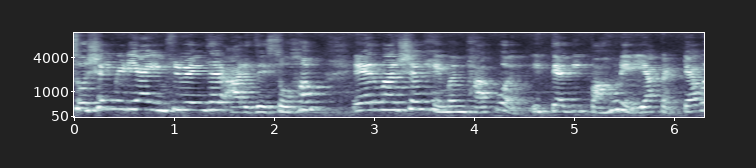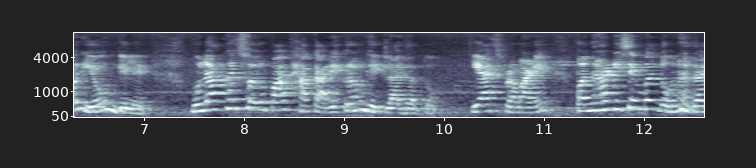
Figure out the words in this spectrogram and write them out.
social media influencer R J Soham air marshal Hemant Bhagwat इत्यादी पाहुणे या कट्ट्यावर येऊन गेलेत. मुलाखत स्वरूपात हा कार्यक्रम घेतला जातो. याचप्रमाणे पंधरा डिसेंबर दोन हजार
